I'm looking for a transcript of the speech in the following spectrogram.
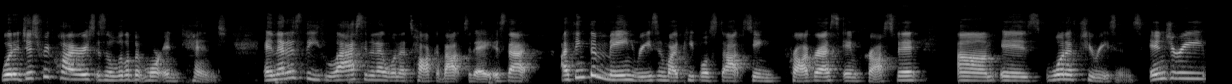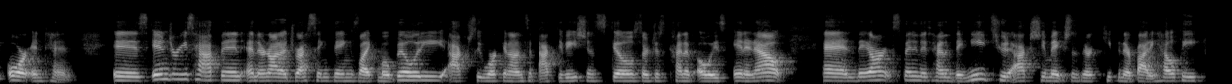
What it just requires is a little bit more intent. And that is the last thing that I want to talk about today is that I think the main reason why people stop seeing progress in CrossFit um, is one of two reasons injury or intent is injuries happen and they're not addressing things like mobility actually working on some activation skills they're just kind of always in and out and they aren't spending the time that they need to to actually make sure they're keeping their body healthy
